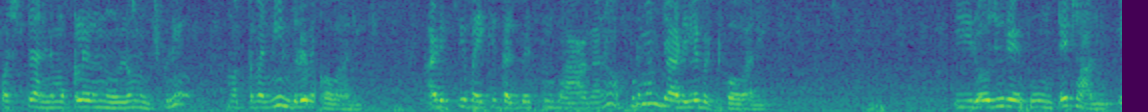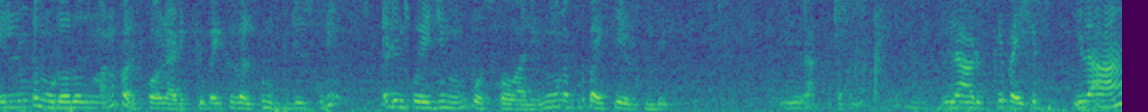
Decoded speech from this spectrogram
ఫస్ట్ అన్ని ముక్కలు ఇలా నూనెలో ముంచుకుని మొత్తం అన్నీ ఇందులో పెట్టుకోవాలి అడుక్కి పైకి కలిపేసుకుని బాగాను అప్పుడు మనం జాడీలో పెట్టుకోవాలి. ఈరోజు రేపు ఉంటే చాలు. ఎల్లుంటే మూడో రోజు మనం కలుపుకోవాలి. అడిక్కి పైకి కలుపుకుని ఉప్పు చూసుకుని మళ్ళీ ఇంకో ఏజీ నూనె పోసుకోవాలి. నూనె అప్పుడు పైకి తేలుతుంది. ఇలా చెప్పండి. ఇలా అడుక్కి పైకి ఇలా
